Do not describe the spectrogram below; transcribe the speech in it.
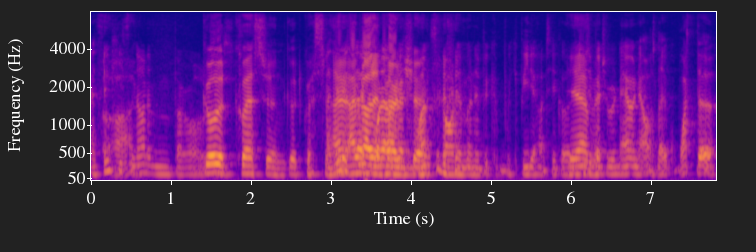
I think he's Uh, not a virologist. Good question. Good question. I think I, I'm like not what I read sure. once about him in a Wikipedia article. Yeah, he's a veterinarian. I was like, what the?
